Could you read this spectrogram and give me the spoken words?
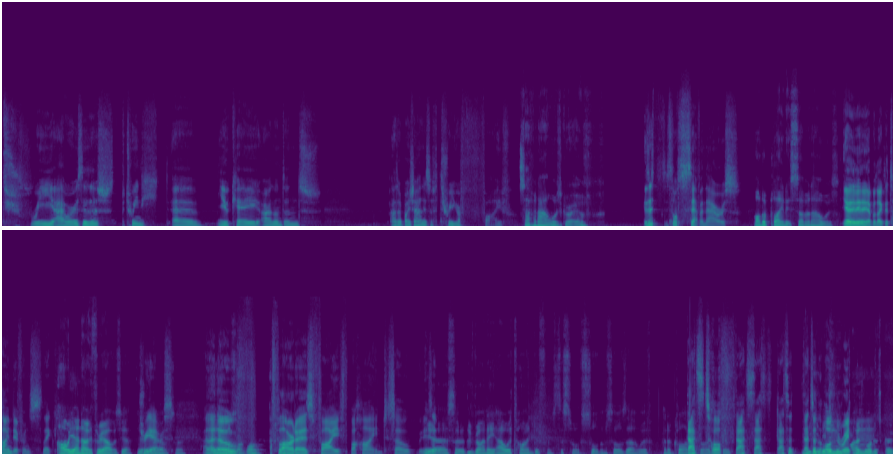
three hours, is it? Between uh, UK, Ireland, and Azerbaijan. Is it three or five? Seven hours, Graham. Is it? It's not seven hours. On a plane, it's seven hours. Yeah, yeah, yeah. But like the time difference, like Oh yeah, no, three hours. Yeah, yeah Three hours. sorry. And I Yeah, I know was like. Florida is five behind, so it is a- Yeah, so they've got an eight-hour time difference to sort of sort themselves out with, and a that's tough. That's that's that's a that's an You as well just go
